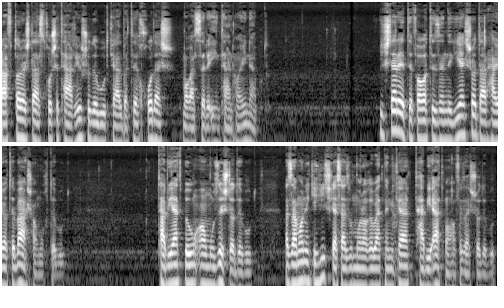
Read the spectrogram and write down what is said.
رفتارش دستخوش تغییر شده بود که البته خودش مقصر این تنهایی نبود. بیشتر اتفاقات زندگیش را در حیات وحش آموخته بود. طبیعت به او آموزش داده بود و زمانی که هیچ کس از او مراقبت نمی کرد طبیعت محافظش شده بود.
